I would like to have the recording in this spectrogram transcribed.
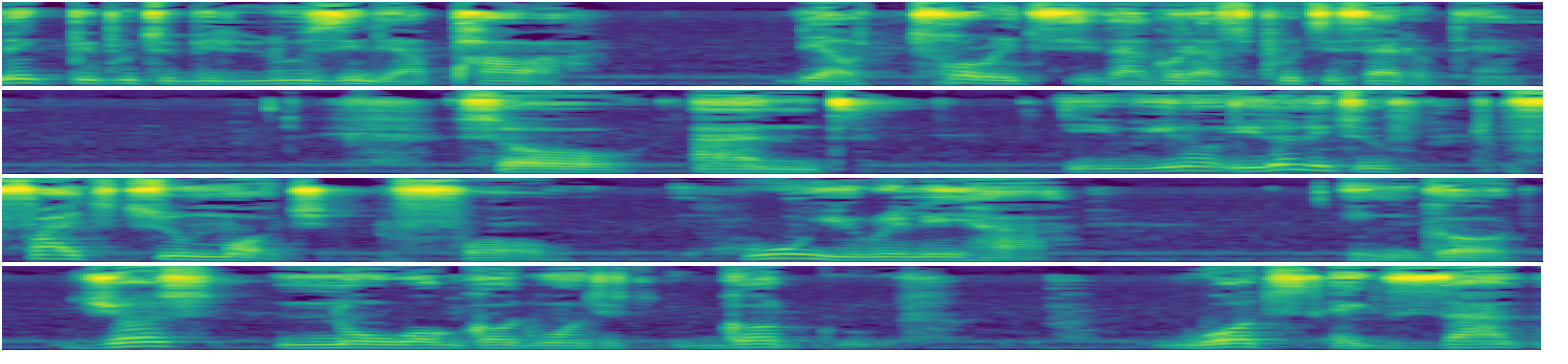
make people to be losing their power, the authority that God has put inside of them. So, and you, you know, you don't need to fight too much for who you really are in God just know what God wants God, what exact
